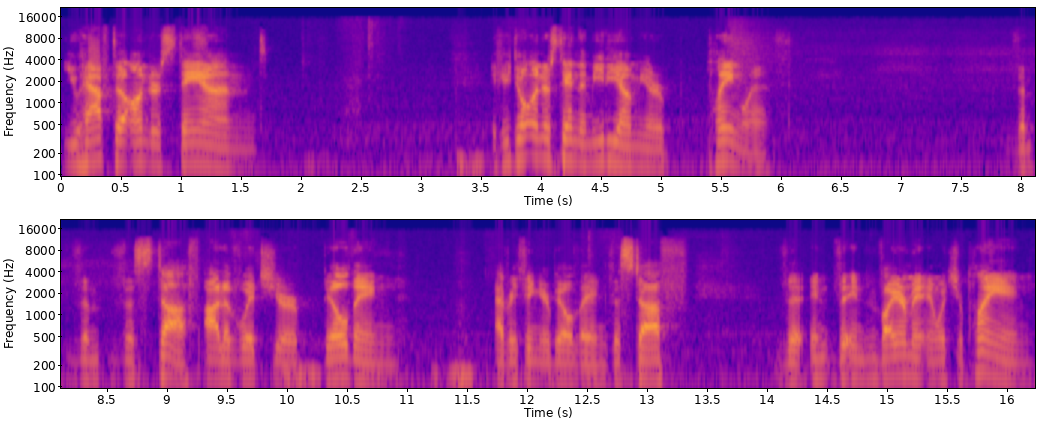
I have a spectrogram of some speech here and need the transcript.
you have to understand if you don't understand the medium you're playing with the, the, the stuff out of which you're building everything you're building, the stuff, the in, the environment in which you're playing.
